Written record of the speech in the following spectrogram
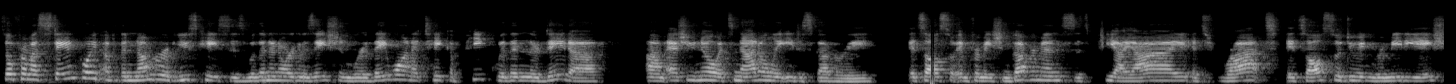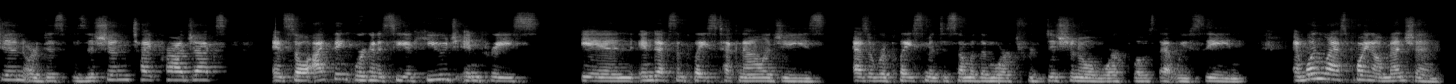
So, from a standpoint of the number of use cases within an organization where they want to take a peek within their data, um, as you know, it's not only e-discovery, it's also information governance, it's PII, it's ROT, it's also doing remediation or disposition type projects. And so I think we're going to see a huge increase in index in place technologies as a replacement to some of the more traditional workflows that we've seen. And one last point I'll mention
